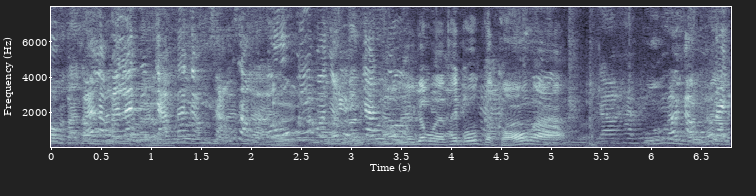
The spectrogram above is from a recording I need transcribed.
luôn phải là phải lấy nước chậm đã cầm sẵn xong rồi uống với mà cầm nước chanh luôn giống là thấy uống cực khổ mà. Uống Nó cầm một chanh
